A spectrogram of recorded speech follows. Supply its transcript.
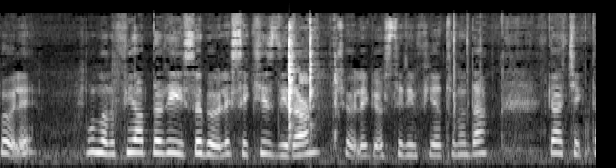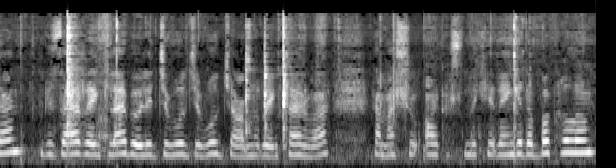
Böyle bunların fiyatları ise böyle 8 lira. Şöyle göstereyim fiyatını da. Gerçekten güzel renkler. Böyle cıvıl cıvıl canlı renkler var. Hemen şu arkasındaki renge de bakalım.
